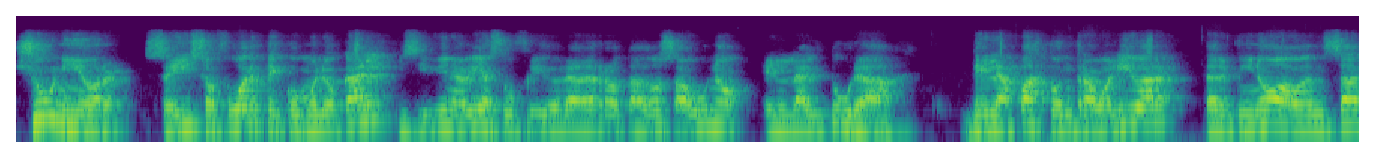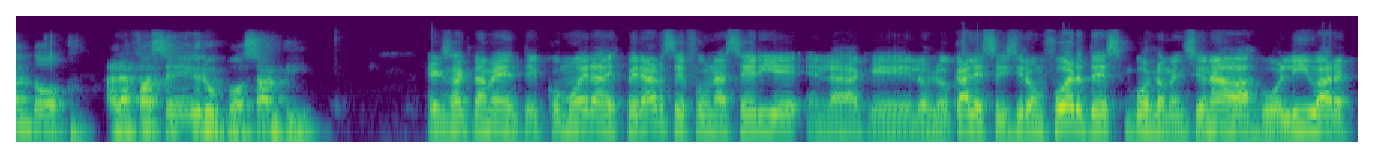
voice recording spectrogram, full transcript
Junior se hizo fuerte como local y si bien había sufrido la derrota 2 a 1 en la altura de La Paz contra Bolívar, terminó avanzando a la fase de grupo, Santi. Exactamente, como era de esperarse, fue una serie en la que los locales se hicieron fuertes, vos lo mencionabas, Bolívar,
